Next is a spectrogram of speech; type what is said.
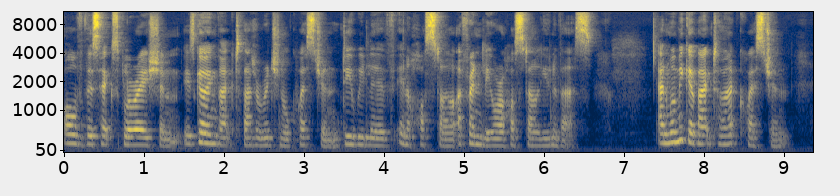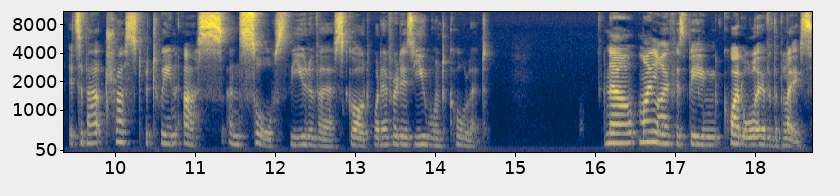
of this exploration is going back to that original question do we live in a hostile, a friendly, or a hostile universe? And when we go back to that question, it's about trust between us and Source, the universe, God, whatever it is you want to call it. Now, my life has been quite all over the place.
